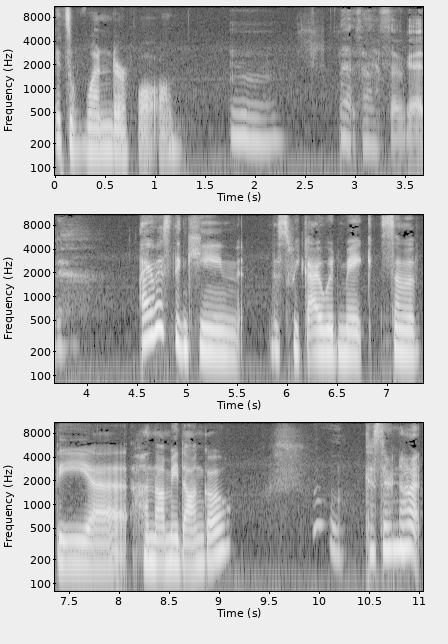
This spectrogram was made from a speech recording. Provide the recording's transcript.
it's wonderful. Mm, that sounds so good. I was thinking this week I would make some of the uh, hanami dango. Because they're not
